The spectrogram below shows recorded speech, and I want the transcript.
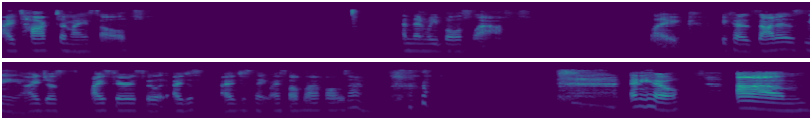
I talk to myself and then we both laugh. Like, because that is me. I just, I seriously, I just, I just make myself laugh all the time. Anywho, um,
